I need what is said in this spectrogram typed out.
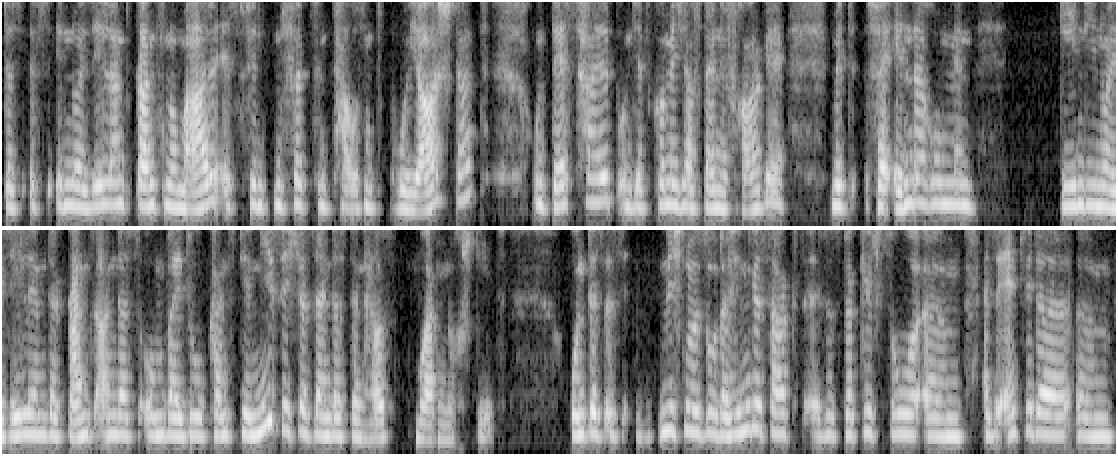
das ist in Neuseeland ganz normal. Es finden 14.000 pro Jahr statt. Und deshalb, und jetzt komme ich auf deine Frage, mit Veränderungen gehen die Neuseeländer ganz anders um, weil du kannst dir nie sicher sein, dass dein Haus morgen noch steht. Und das ist nicht nur so dahingesagt, es ist wirklich so, ähm, also entweder ähm,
